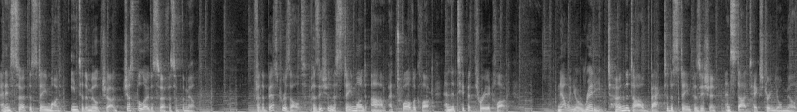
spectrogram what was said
and insert the steam wand into the milk jug just below the surface of the milk. For the best results, position the steam wand arm at 12 o'clock and the tip at 3 o'clock. Now when you're ready, turn the dial back to the steam position and start texturing your milk.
